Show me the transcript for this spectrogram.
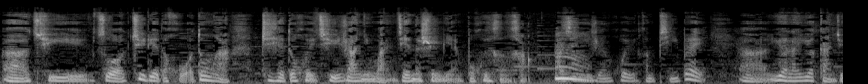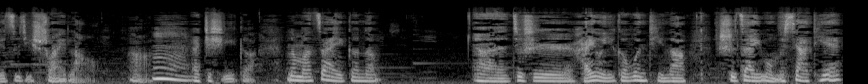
呃去做剧烈的活动啊，这些都会去让你晚间的睡眠不会很好，而且你人会很疲惫，呃，越来越感觉自己衰老啊。嗯哎、这是一个。那么再一个呢？呃，就是还有一个问题呢，是在于我们夏天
